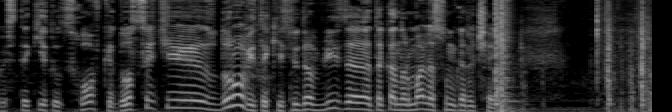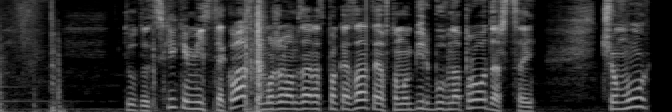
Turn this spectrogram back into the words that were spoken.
Ось такі тут сховки, досить е, здорові такі. Сюди влізе така нормальна сумка речей. Тут от скільки місця класно, можу вам зараз показати. Автомобіль був на продаж цей. Чому?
